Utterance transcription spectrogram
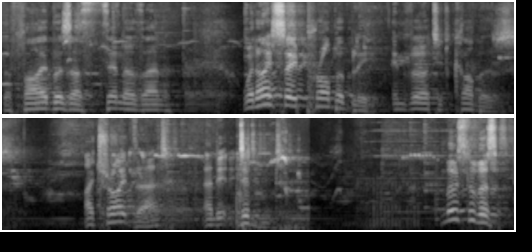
The fibers are thinner than. When I say probably, inverted commas, I tried that and it didn't. Most of us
